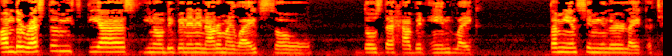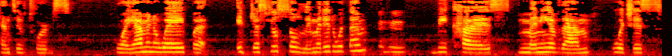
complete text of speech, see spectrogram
Um, the rest of mis tias, you know, they've been in and out of my life. So those that have been in, like, también similar, like, attentive towards who I am in a way, but it just feels so limited with them Mm-hmm. because many of them, which is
